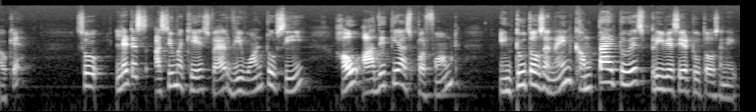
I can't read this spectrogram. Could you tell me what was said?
okay? So let us assume a case where we want to see how Aditya has performed in 2009 compared to his previous year 2008.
